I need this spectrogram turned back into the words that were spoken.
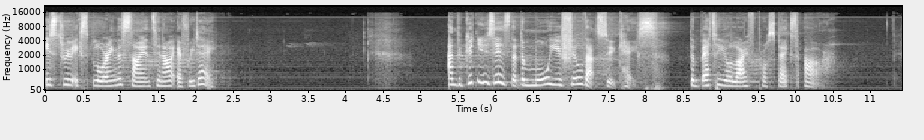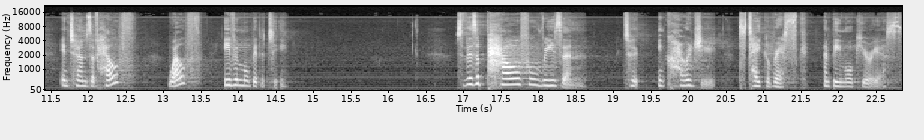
is through exploring the science in our everyday. And the good news is that the more you fill that suitcase, the better your life prospects are in terms of health, wealth, even morbidity. So there's a powerful reason to encourage you to take a risk and be more curious.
